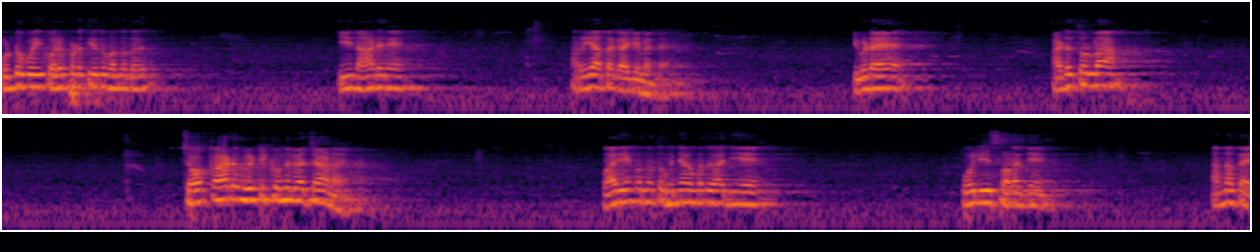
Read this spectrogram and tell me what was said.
കൊണ്ടുപോയി കൊലപ്പെടുത്തിയതും വന്നത് ഈ നാടിന് അറിയാത്ത കാര്യമല്ല. ഇവിടെ അടുത്തുള്ള ചോക്കാട് വീട്ടിക്കുന്നിൽ വെച്ചാണ്. വാര്യംകുന്നത്ത് കുഞ്ഞഹമ്മദ് ഹാജിയെ പോലീസ് വളഞ്ഞ് അന്നത്തെ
